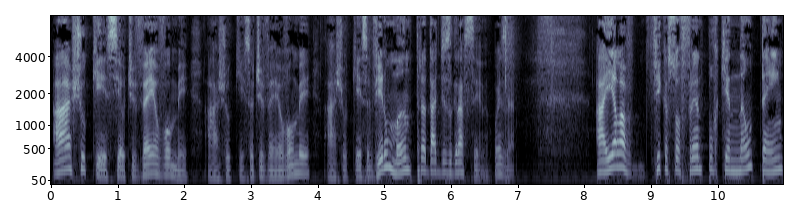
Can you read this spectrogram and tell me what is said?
Acho que se eu tiver eu vou me. Acho que se eu tiver eu vou me. Acho que. Se... Vira um mantra da desgraceira. Pois é. Aí ela fica sofrendo porque não tem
